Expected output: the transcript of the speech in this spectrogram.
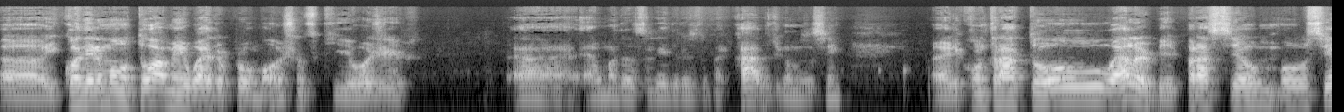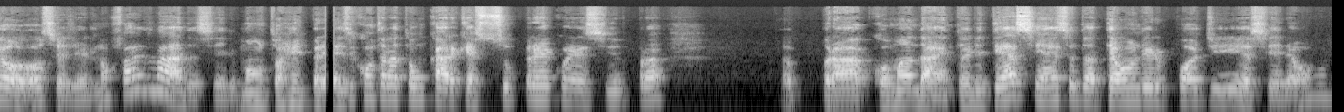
Uh, e quando ele montou a Mayweather Promotions, que hoje uh, é uma das líderes do mercado, digamos assim, ele contratou o Ellerby para ser o, o, CEO, ou seja, ele não faz nada. Assim, ele montou a empresa e contratou um cara que é super reconhecido para comandar. Então ele tem a ciência de até onde ele pode ir. Assim, ele é um,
